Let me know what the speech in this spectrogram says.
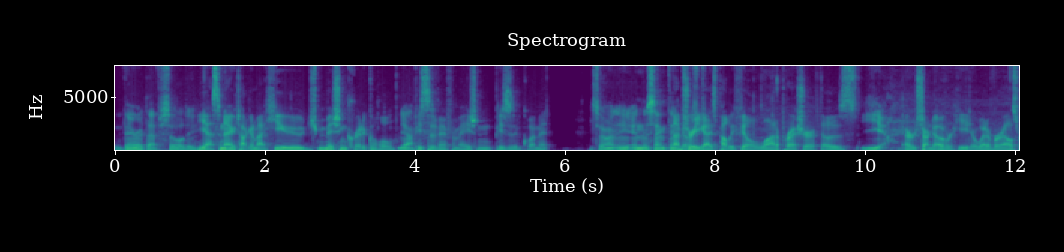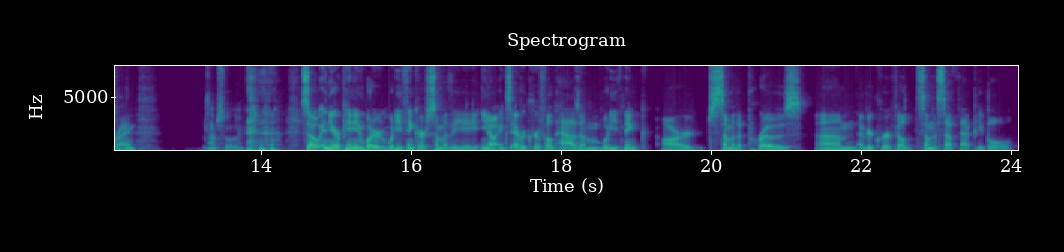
there at that facility. Yeah. So now you're talking about huge mission critical Yeah. pieces of information, pieces of equipment. So, and and the same thing. I'm sure you guys probably feel a lot of pressure if those Yeah, are starting to overheat or whatever else, right? absolutely. So, in your opinion, what are what do you think are some of the you know ex- every crew field has them? What do you think are some of the pros um, of your career field? Some of the stuff that people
